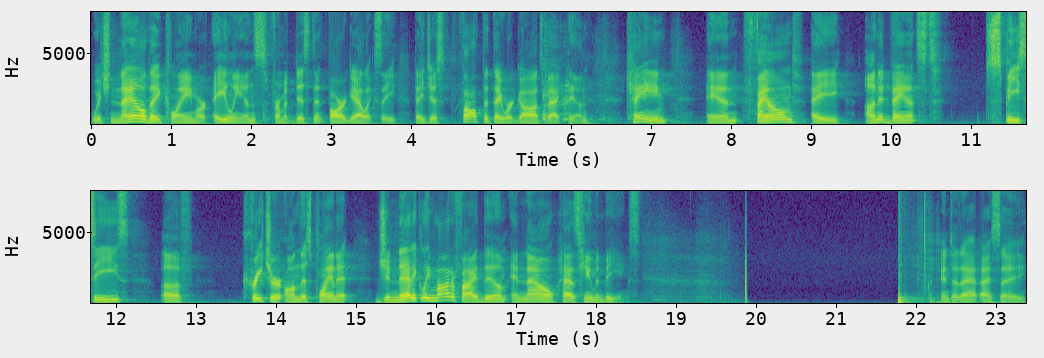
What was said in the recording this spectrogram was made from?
which now they claim are aliens from a distant far galaxy, they just thought that they were gods back then, came and found a unadvanced species of creature on this planet, genetically modified them, and now has human beings. And to that I say,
